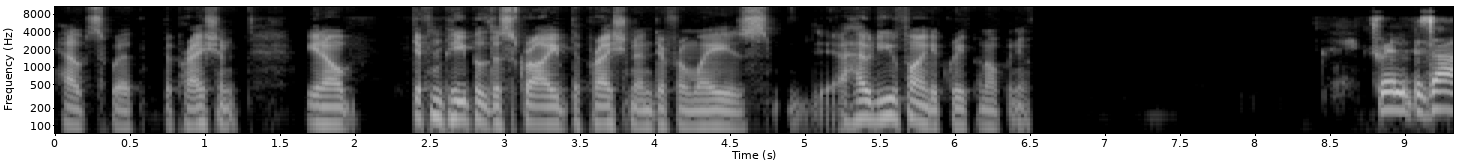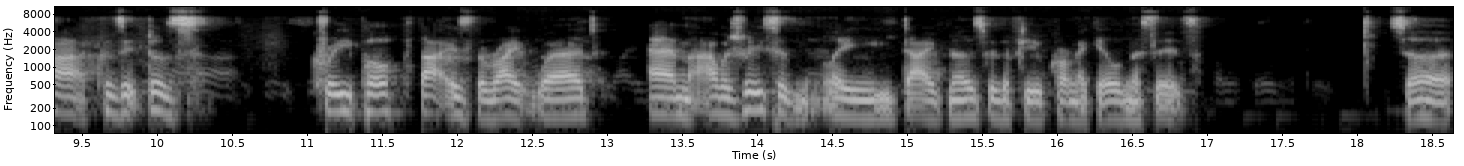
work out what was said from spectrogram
helps with depression. You know, different people describe depression in different ways. How do you find it creeping up on you? It's really bizarre because it does creep up. That is the right word. Um, I was recently diagnosed with a few chronic illnesses. So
